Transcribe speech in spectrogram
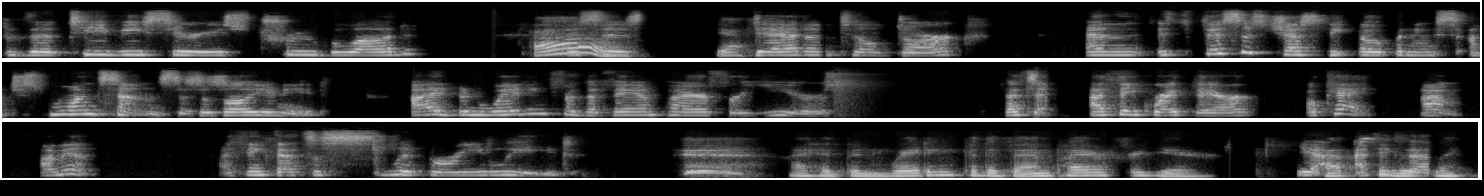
the TV series True Blood. Oh, this is yes. Dead Until Dark. And it's, this is just the opening, just one sentence. This is all you need. I'd been waiting for the vampire for years. That's it. I think right there. Okay, I'm I'm in. I think that's a slippery lead. I had been waiting for the vampire for years. Yeah, I think that Absolutely.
